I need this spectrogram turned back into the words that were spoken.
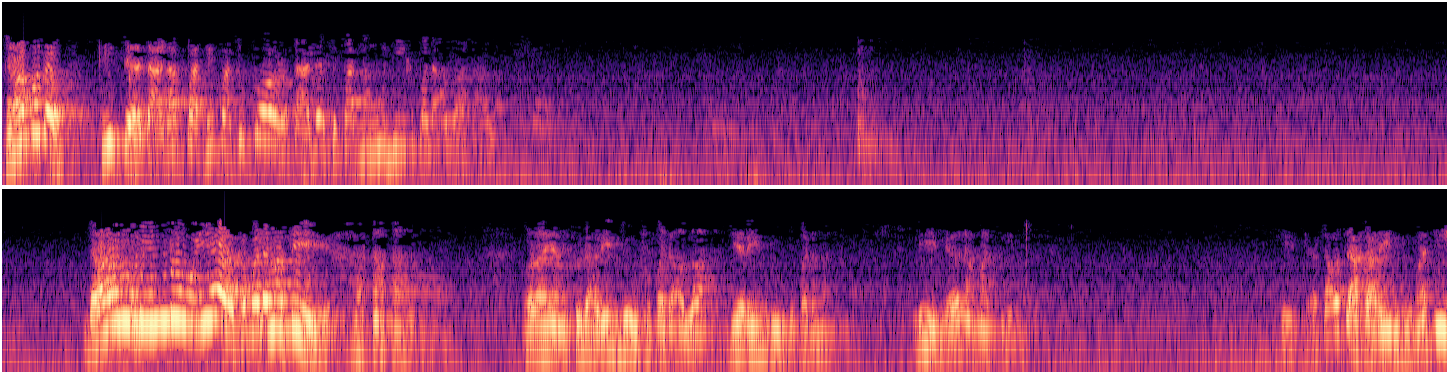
kenapa tu? kita tak dapat sifat syukur tak ada sifat memuji kepada Allah Taala dan rindu ia kepada mati orang yang sudah rindu kepada Allah dia rindu kepada mati bila nak mati kita tak usah rindu mati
